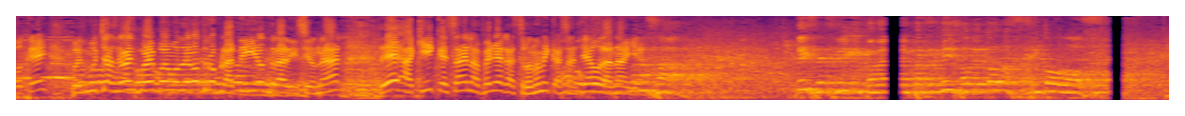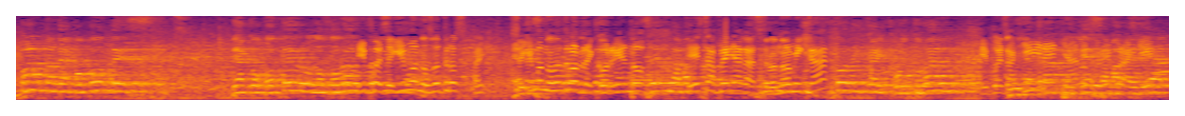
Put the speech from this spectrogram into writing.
Ok, pues muchas gracias. Por ahí podemos ver otro platillo tradicional de aquí que está en la Feria Gastronómica Santiago de Anaya. Dice sí, con el permiso de todas y todos. Banda de acocotes, de acocoteros, los dorados. Y pues seguimos nosotros, ay, seguimos nosotros recorriendo esta feria gastronómica. Histórica y cultural. Y pues aquí miren, ya nos riqueza ven por aquí. material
